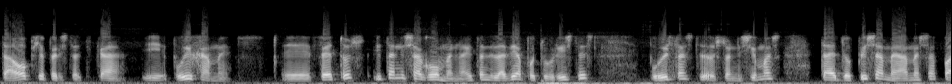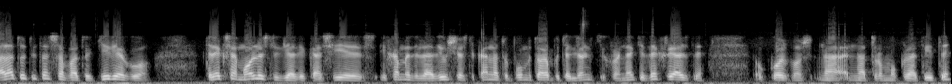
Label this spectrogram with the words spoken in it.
τα όποια περιστατικά που είχαμε ε, φέτος ήταν εισαγόμενα. Ήταν δηλαδή από τουρίστες που ήρθαν στο νησί μας τα εντοπίσαμε άμεσα παρά το ότι ήταν Σαββατοκύριακο τρέξαμε όλες τις διαδικασίες. Είχαμε δηλαδή ουσιαστικά να το πούμε τώρα που τελειώνει και η χρονιά και δεν χρειάζεται ο κόσμος να, να τρομοκρατείται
